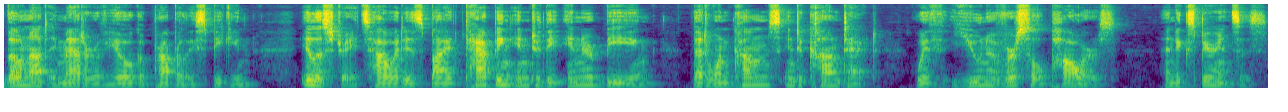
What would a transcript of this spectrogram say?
though not a matter of yoga properly speaking, illustrates how it is by tapping into the inner being that one comes into contact with universal powers and experiences.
